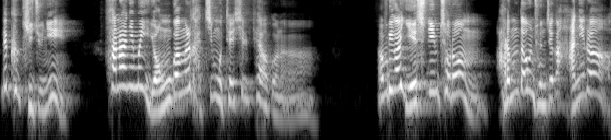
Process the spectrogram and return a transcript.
근데 그 기준이 하나님의 영광을 갖지 못해 실패하거나 우리가 예수님처럼 아름다운 존재가 아니라 아,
